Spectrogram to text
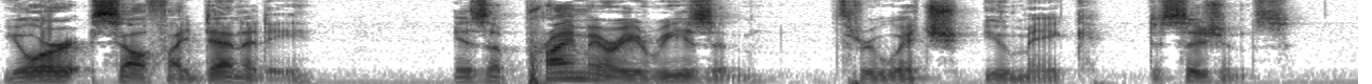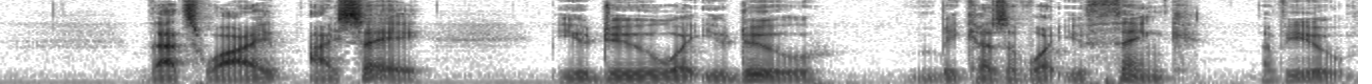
Your self identity is a primary reason through which you make decisions. That's why I say you do what you do because of what you think of you.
